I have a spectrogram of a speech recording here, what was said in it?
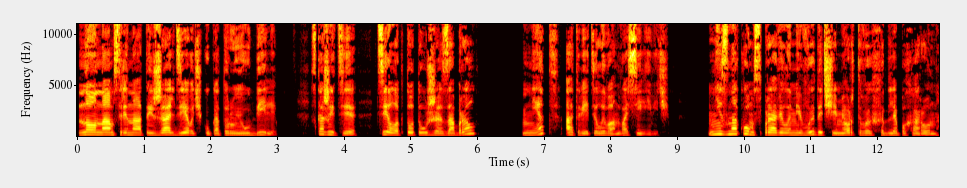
Но нам с Ренатой жаль девочку, которую убили. Скажите, тело кто-то уже забрал?» «Нет», — ответил Иван Васильевич. «Не знаком с правилами выдачи мертвых для похорон»,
